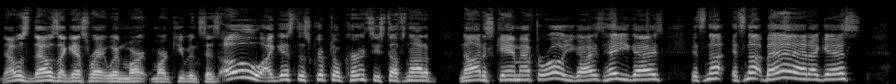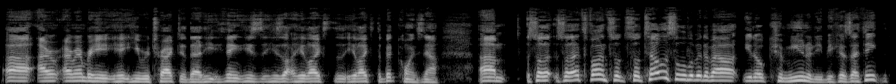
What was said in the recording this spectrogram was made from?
That was that was I guess right when Mark Mark Cuban says, "Oh, I guess this cryptocurrency stuff's not a not a scam after all, you guys. Hey, you guys, it's not it's not bad, I guess." Uh, I, I remember he, he, he retracted that. He thinks he's he's he likes the he likes the bitcoins now. Um, so so that's fun. So so tell us a little bit about you know community because I think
